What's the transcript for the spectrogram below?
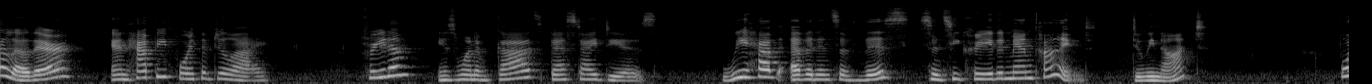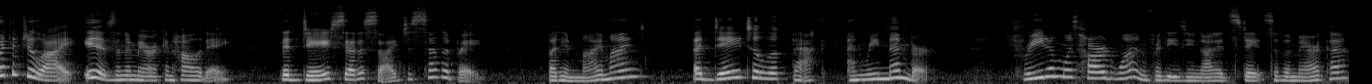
Hello there, and happy 4th of July. Freedom is one of God's best ideas. We have evidence of this since He created mankind, do we not? 4th of July is an American holiday, the day set aside to celebrate, but in my mind, a day to look back and remember. Freedom was hard won for these United States of America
